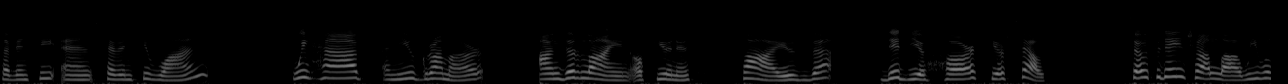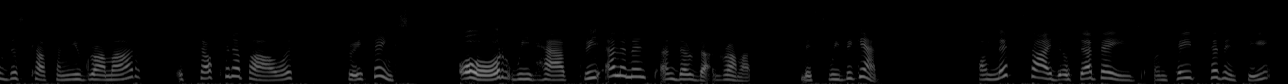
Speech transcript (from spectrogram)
70 and 71. We have a new grammar underline of unit 5. Did you hurt yourself? So today, inshallah, we will discuss a new grammar. It's talking about three things, or we have three elements under that grammar. Let's we begin. On left side of the page, on page 70,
